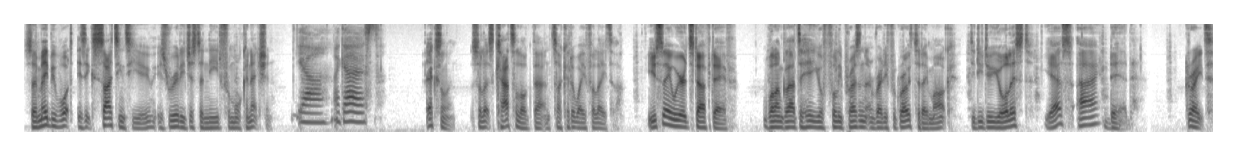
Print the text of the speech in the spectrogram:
So maybe what is exciting to you is really just a need for more connection. Yeah, I guess. Excellent. So let's catalogue that and tuck it away for later. You say weird stuff, Dave. Well, I'm glad to hear you're fully present and ready for growth today, Mark. Did you do your list? Yes, I did. Great.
